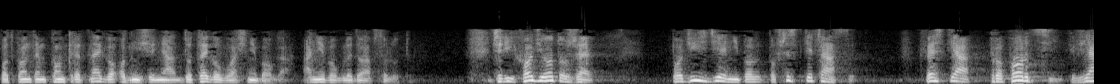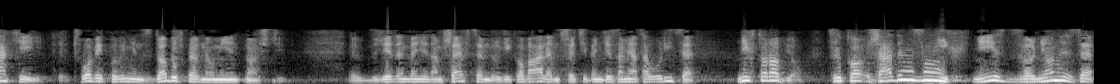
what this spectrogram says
pod kątem konkretnego odniesienia do tego właśnie Boga, a nie w ogóle do absolutu. Czyli chodzi o to, że po dziś dzień i po, po wszystkie czasy kwestia proporcji, w jakiej człowiek powinien zdobyć pewne umiejętności, jeden będzie tam szewcem, drugi kowalem, trzeci będzie zamiatał ulicę, niech to robią. Tylko żaden z nich nie jest zwolniony ze,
